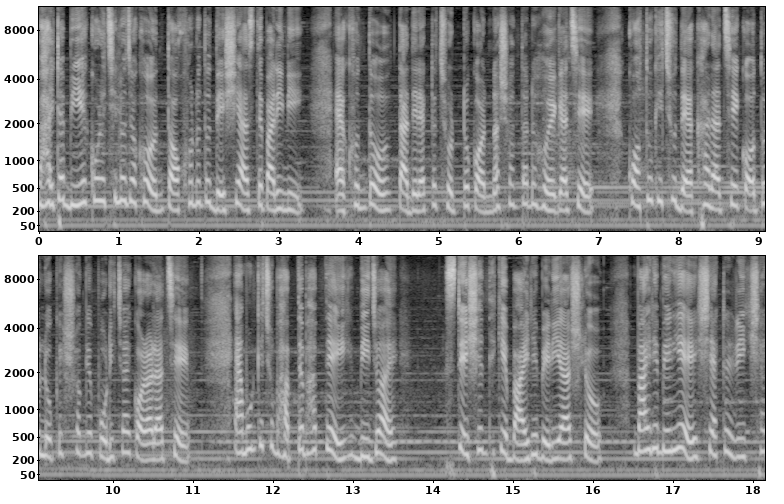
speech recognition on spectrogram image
ভাইটা বিয়ে করেছিল যখন, তখনও তো দেশে আসতে পারিনি। এখন তো তাদের একটা ছোট্ট কন্যা সন্তানও হয়ে গেছে। কত কিছু দেখার আছে, কত লোকের সঙ্গে পরিচয় করার আছে। এমন কিছু ভাবতে ভাবতেই বিজয় স্টেশন থেকে বাইরে বেরিয়ে আসলো। বাইরে বেরিয়ে সে একটা রিক্সার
